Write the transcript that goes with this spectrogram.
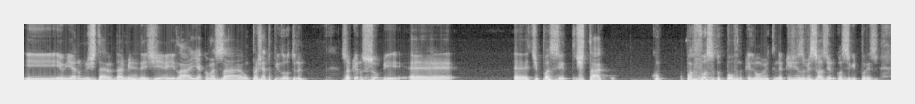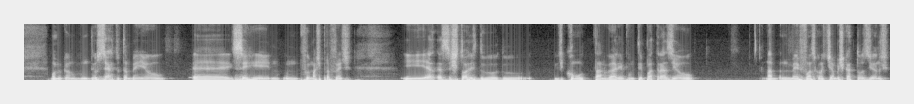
E eu ia no Ministério da Minha Energia e lá ia começar um projeto piloto, né? Só que eu não soube, é, é, tipo assim, estar com, a força do povo naquele momento, entendeu? Eu quis resolver sozinho, não consegui por isso. No momento que não deu certo também, eu é, encerrei, não fui mais para frente. E essa história do, do de como tá no garimpo um tempo atrás, eu, na, minha infância, quando eu tinha meus 14 anos,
